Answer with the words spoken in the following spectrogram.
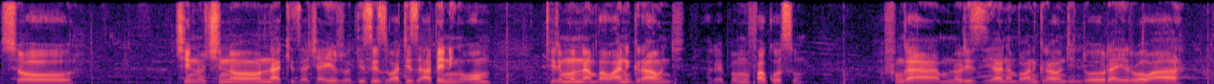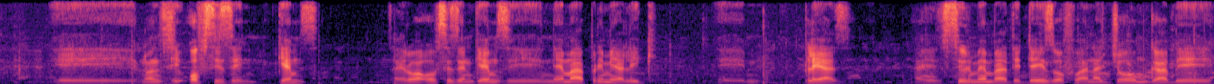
so chinhu chinonakidza chaizvo this is what is happening home tiri munumber one ground repo mufakoso funga munoriziva number one ground ndo rairohwa inonzi off season games. Dzairohwa off season games nemapremier league eh, players. I still remember the days of ana joe mugabe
